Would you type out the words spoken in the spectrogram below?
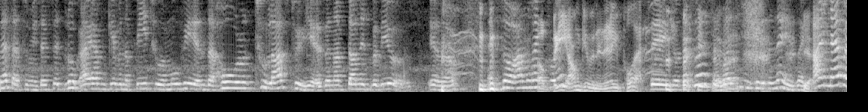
said that to me, they said, "Look, I haven't given a B to a movie in the whole two last two years, and I've done it with yours." You know, and so I'm like, a "Great." B, I'm giving it an A plus. there you go. That's what I said. Why didn't you give it an A? He's like, Yeah. I never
